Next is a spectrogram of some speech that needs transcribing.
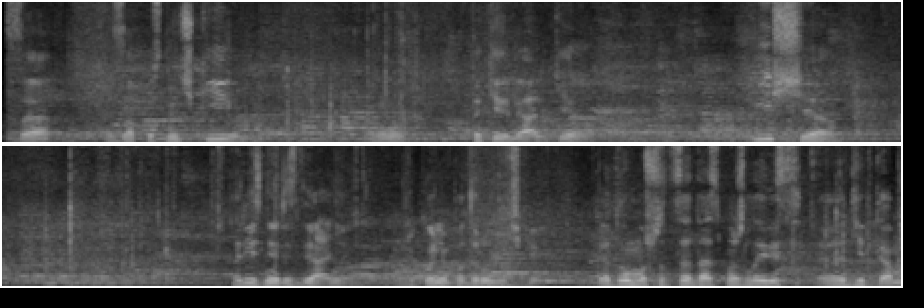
Це записнички, такі ляльки. І ще різні різдвяні, прикольні подарунки. Я думаю, що це дасть можливість е, діткам,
